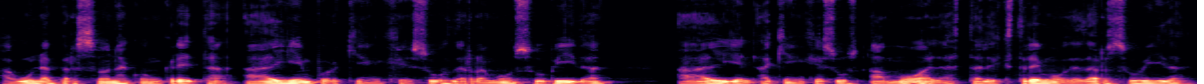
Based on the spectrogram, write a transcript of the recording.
a una persona concreta, a alguien por quien Jesús derramó su vida, a alguien a quien Jesús amó hasta el extremo de dar su vida,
